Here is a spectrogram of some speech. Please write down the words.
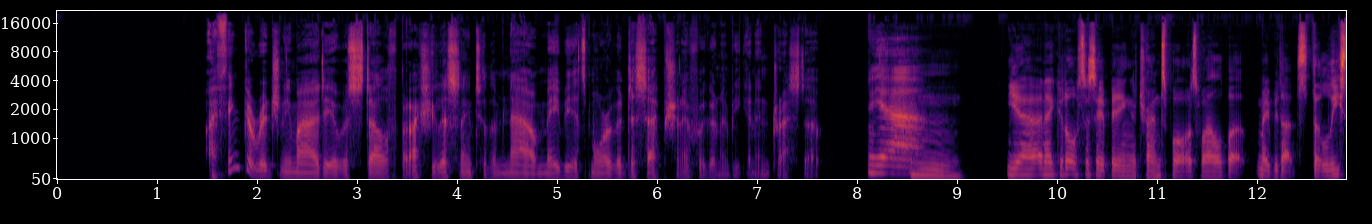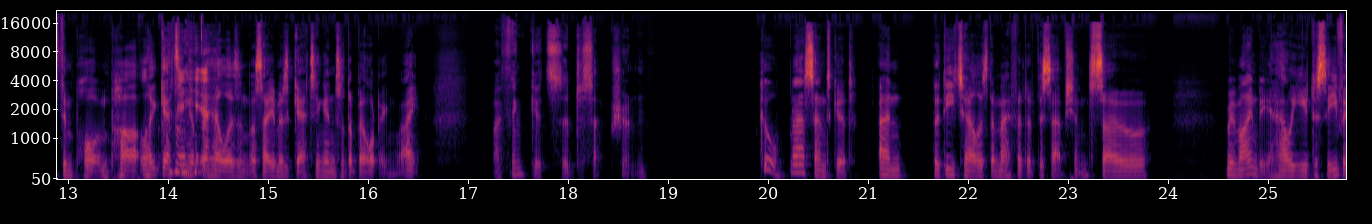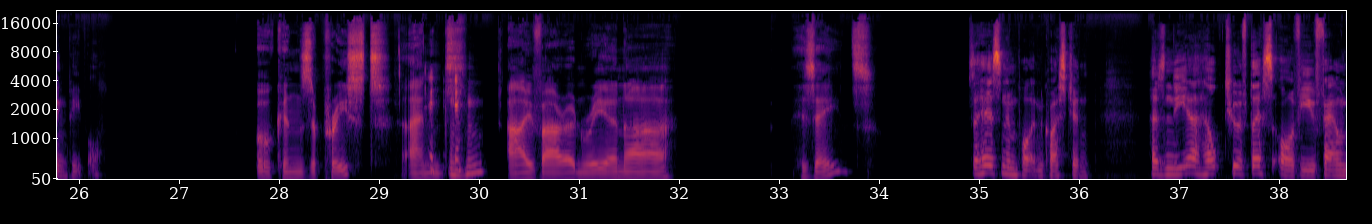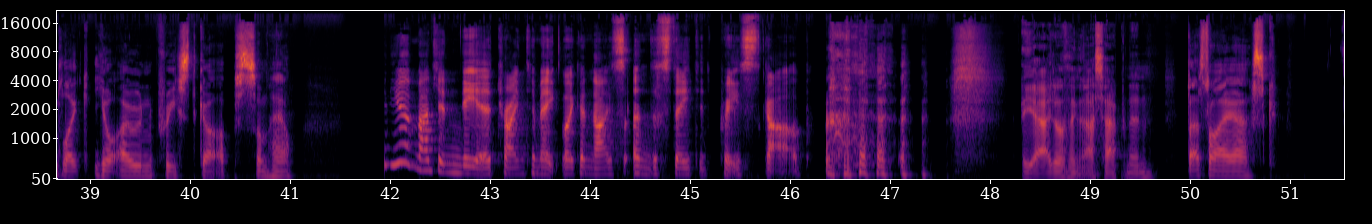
I think originally my idea was stealth, but actually listening to them now, maybe it's more of a deception if we're going to be getting dressed up. Yeah. Mm. Yeah, and I could also see it being a transport as well, but maybe that's the least important part. Like getting up Yeah. the hill isn't the same as getting into the building, right? I think it's a deception. Cool, that sounds good. And the detail is the method of deception. So remind me, how are you deceiving people? Oaken's a priest, and Mhm. Ivar and Rian are his aides. So here's an important question. Has Nia helped you with this, or have you found like your own priest garb somehow? Can you imagine Nia trying to make like a nice understated priest garb? Yeah, I don't think that's happening. That's why I ask.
